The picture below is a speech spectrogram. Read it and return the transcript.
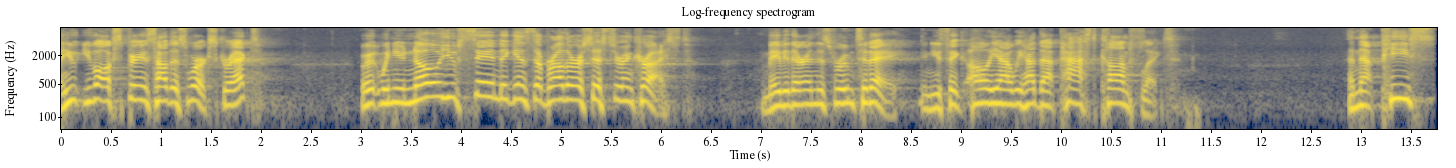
Now, you, you've all experienced how this works, correct? When you know you've sinned against a brother or sister in Christ, maybe they're in this room today, and you think, oh, yeah, we had that past conflict. And that peace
